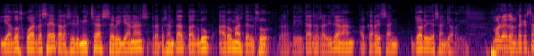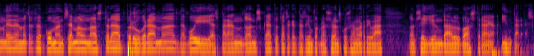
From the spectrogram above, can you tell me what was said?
i a dos quarts de set, a les 6 i mitja, Sevillanes, representat pel grup Aromes del Sur. Les activitats es realitzaran al carrer Sant Jordi de Sant Jordi. Molt bé, doncs d'aquesta manera nosaltres comencem el nostre programa d'avui, esperant doncs, que totes aquestes informacions que us fem arribar doncs, siguin del vostre interès.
